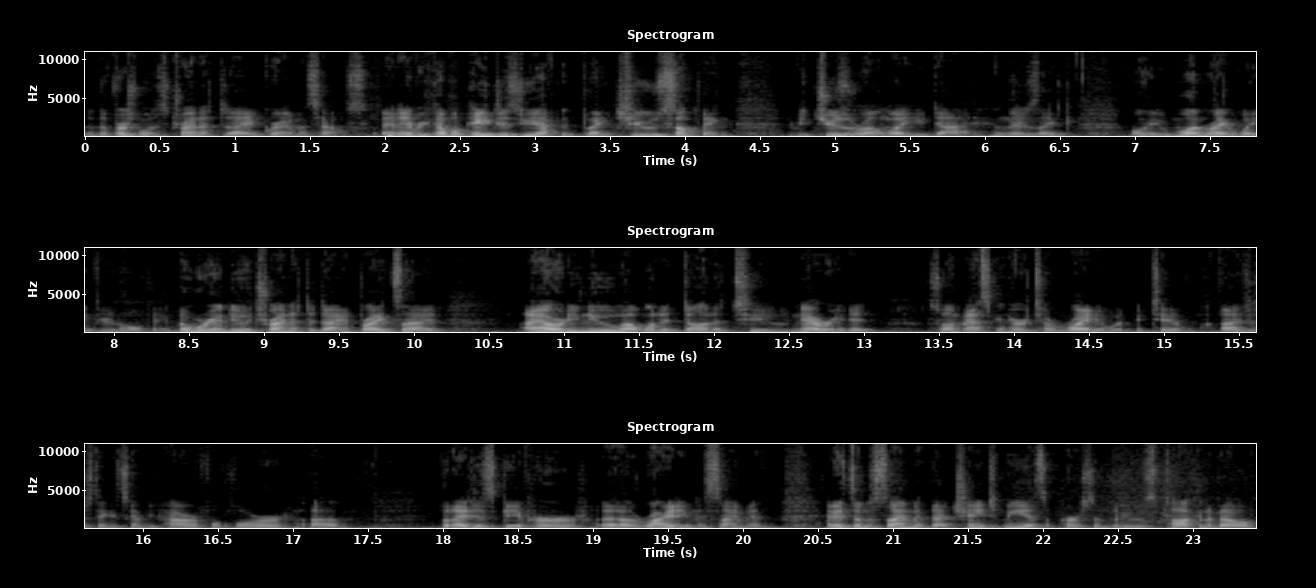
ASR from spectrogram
And the first one is Try Not to Die at Grandma's House. And every couple pages you have to like choose something. If you choose the wrong way, you die. And there's like only one right way through the whole thing. But we're gonna do a Try Not to Die in Brightside. I already knew I wanted Donna to narrate it, so I'm asking her to write it with me too. I just think it's going to be powerful for her. Um, but I just gave her a writing assignment, and it's an assignment that changed me as a person. But he was talking about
